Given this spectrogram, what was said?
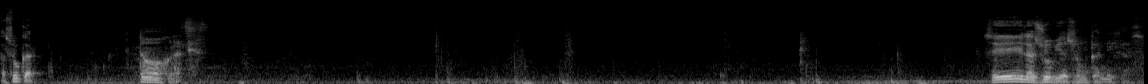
Azúcar. No, gracias. Sí, las lluvias son canijas.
